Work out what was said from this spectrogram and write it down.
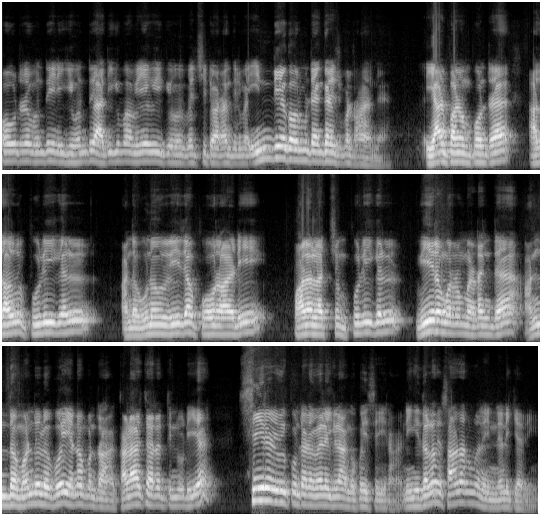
பவுடரை வந்து இன்னைக்கு வந்து அதிகமாக விநியோகிக்க வச்சுட்டு வரான்னு தெரியுமா? இந்திய கவர்மெண்ட் என்கரேஜ் பண்ணுறாங்க யாழ்ப்பாணம் போன்ற அதாவது புலிகள் அந்த உணவு ரீதியாக போராடி பல லட்சம் புலிகள் வீரமரணம் அடைந்த அந்த மண்ணில் போய் என்ன பண்ணுறாங்க கலாச்சாரத்தினுடைய சீரழிவுக்கு உண்டான வேலைகளை அங்கே போய் செய்கிறான் நீங்கள் இதெல்லாம் சாதாரணமாக நீங்கள் நினைக்காதீங்க.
